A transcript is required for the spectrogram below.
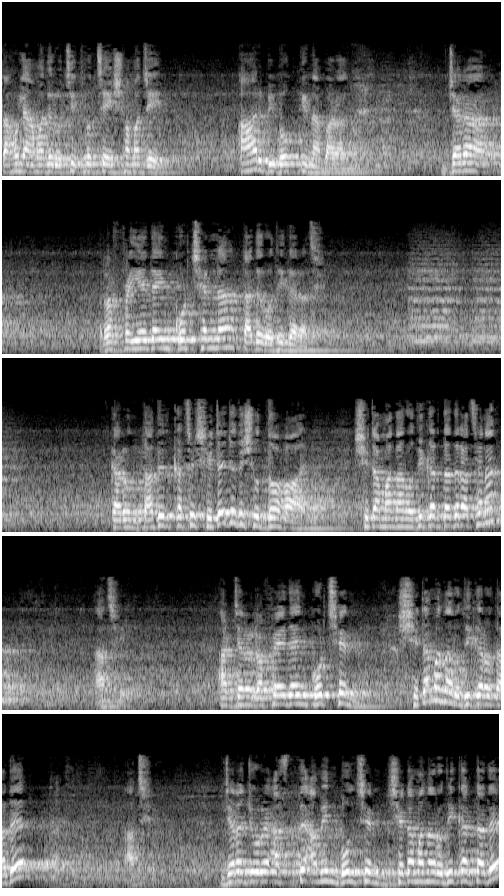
তাহলে আমাদের উচিত হচ্ছে এই সমাজে আর বিভক্তি না বাড়ানো। যারা রফাইয়াদাইন করছেন না, তাদের অধিকার আছে। কারণ তাদের কাছে সেটাই যদি শুদ্ধ হয়, সেটা মানার অধিকার তাদের আছে না? আছে। আর যারা রফায়দাইন করছেন, সেটা মানার অধিকারও তাদের আছে। যারা জোরে আসতে আমিন বলছেন, সেটা মানার অধিকার তাদের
